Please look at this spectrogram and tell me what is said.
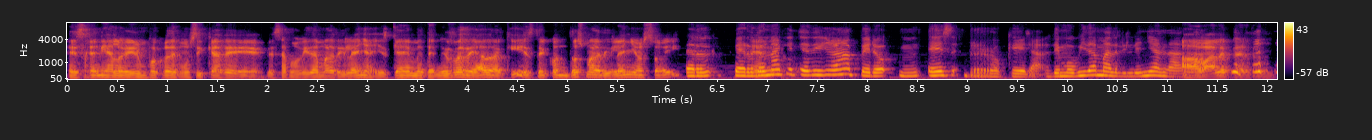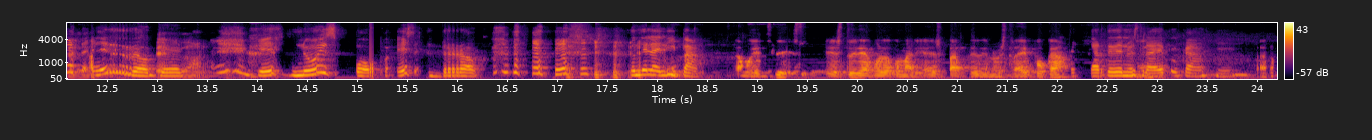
Es genial oír un poco de música de, de, esa movida madrileña. Y es que me tenéis rodeado aquí. Estoy con dos madrileños hoy. Per, perdona eh, que te diga, pero mm, es rockera. De movida madrileña nada. Ah, vale, perdón. perdón es rockera. Perdón. Que es, no es pop, es rock. ¿Dónde la lipa? Estoy, estoy, de acuerdo con María. Es parte de nuestra época. Es parte de nuestra época. Claro.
